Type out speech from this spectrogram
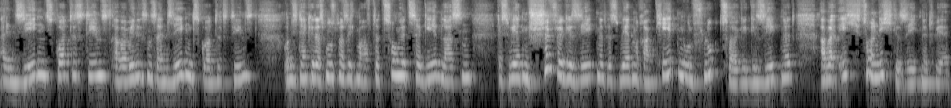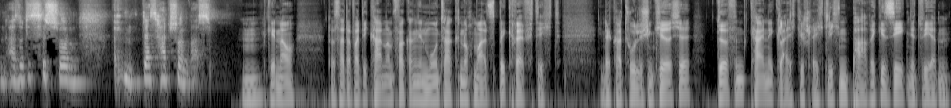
ein Segensgottesdienst, aber wenigstens ein Segensgottesdienst und ich denke, das muss man sich mal auf der Zunge zergehen lassen. Es werden Schiffe gesegnet, es werden Raketen und Flugzeuge gesegnet, aber ich soll nicht gesegnet werden. Also das ist schon, das hat schon was. Hm, genau, das hat der Vatikan am vergangenen Montag nochmals bekräftigt. In der katholischen Kirche dürfen keine gleichgeschlechtlichen Paare gesegnet werden.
